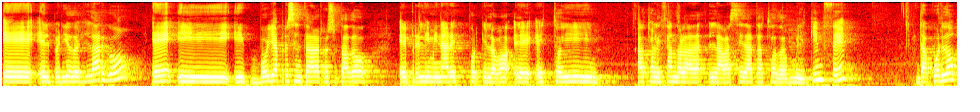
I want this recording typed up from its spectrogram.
eh, el periodo es largo y, voy a presentar resultados preliminares porque estoy actualizando la, la, base de datos hasta 2015, ¿de acuerdo?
